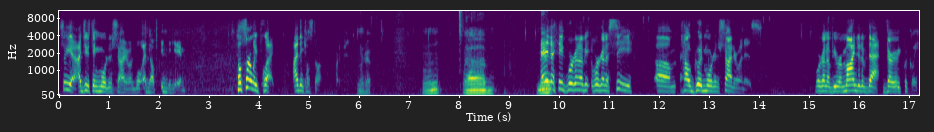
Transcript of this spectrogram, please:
So yeah, I do think Morgan Schneiderlin will end up in the game. He'll certainly play. I think he'll start. Okay. Mhm. Um, And I think we're gonna be we're gonna see um, how good Morgan Schneiderlin is. We're gonna be reminded of that very quickly.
